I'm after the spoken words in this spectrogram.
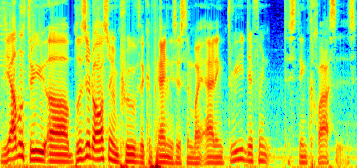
Diablo 3, uh, Blizzard also improved the companion system by adding three different distinct classes.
